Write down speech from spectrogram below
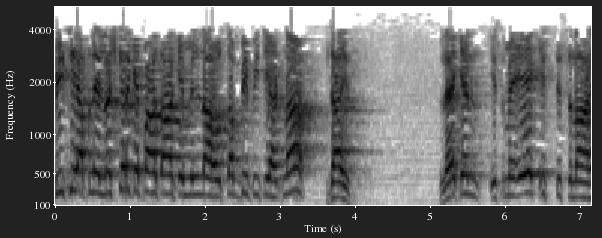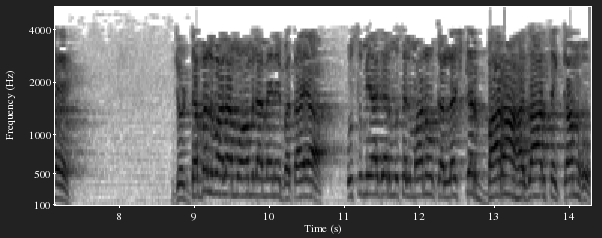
پیچھے اپنے لشکر کے پاس آ کے ملنا ہو تب بھی پیچھے ہٹنا جائز۔ لیکن اس میں ایک استثناء ہے جو ڈبل والا معاملہ میں نے بتایا۔ اس میں اگر مسلمانوں کا لشکر بارہ ہزار سے کم ہو،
